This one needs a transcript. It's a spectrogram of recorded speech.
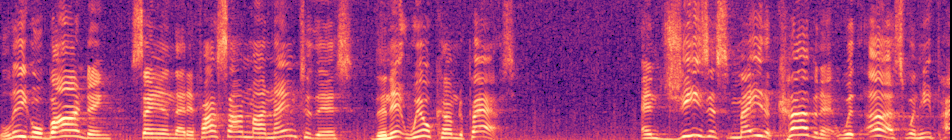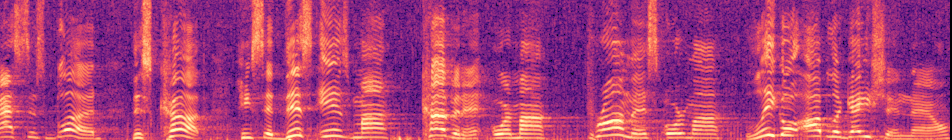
legal binding saying that if I sign my name to this, then it will come to pass. And Jesus made a covenant with us when he passed this blood, this cup. He said, This is my covenant or my promise or my legal obligation now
